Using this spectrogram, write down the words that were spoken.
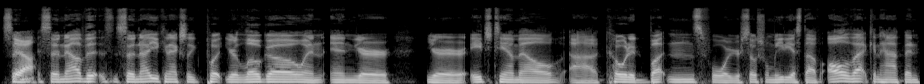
So Yeah. so now that so now you can actually put your logo and and your your HTML uh, coded buttons for your social media stuff. All of that can happen.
